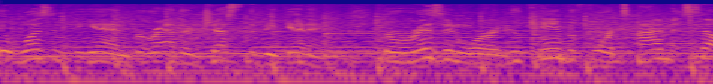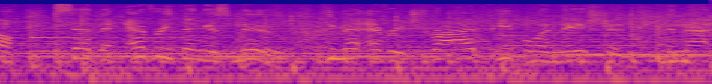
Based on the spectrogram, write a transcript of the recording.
it wasn't the end, but rather just the beginning. The risen Word, who came before time itself, said that everything is new. He met every tribe, people, and nation, and that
